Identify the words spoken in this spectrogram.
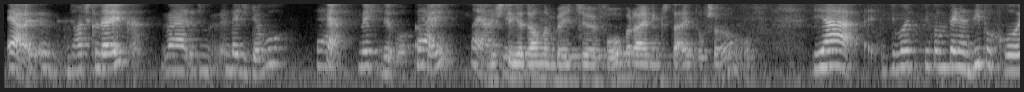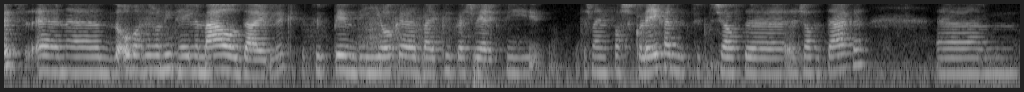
ja, hartstikke leuk. Maar het is een beetje dubbel. Ja, een beetje dubbel. Oké. Okay. Nou ja, Miste je dan een beetje voorbereidingstijd of zo? Of? Ja, die wordt natuurlijk al meteen naar dieper gegooid. En uh, de opdracht is nog niet helemaal duidelijk. Natuurlijk Pim, die hier ook uh, bij QQS werkt, die, dat is mijn vaste collega. Die doet natuurlijk dezelfde, dezelfde taken. Um,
